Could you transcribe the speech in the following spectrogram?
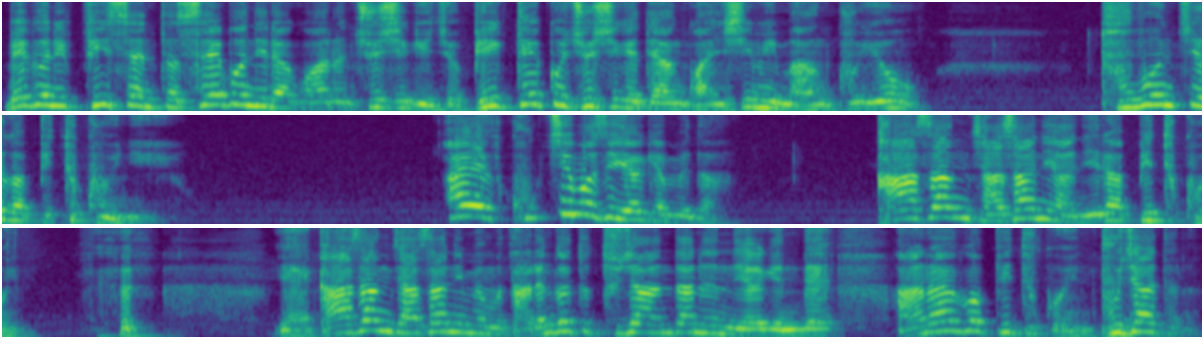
메그니피센트 세븐이라고 하는 주식이죠. 빅테크 주식에 대한 관심이 많고요. 두 번째가 비트코인이에요. 아예 콕 집어서 이야기합니다. 가상 자산이 아니라 비트코인. 예, 가상 자산이면 뭐 다른 것도 투자한다는 이야기인데 안 하고 비트코인 부자들은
